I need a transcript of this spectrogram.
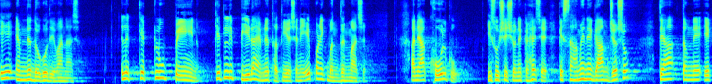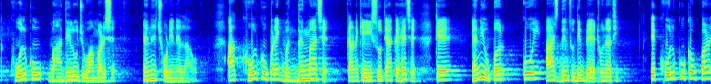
એ એમને દગો દેવાના છે. એટલે કેટલું પેન કેટલી પીડા એમને થતી હશે ને એ પણ એક બંધનમાં છે. અને આ ખોલકું ઈસુ શિષ્યોને કહે છે કે સામેને ગામ જશો, ત્યાં તમને એક ખોલકું બાંધેલું જોવા મળશે. એને છોડીને લાવો. આ ખોલકું પણ એક બંધનમાં છે. કારણ કે ઈસુ ત્યાં કહે છે કે એની ઉપર કોઈ આજ દિન સુધી બેઠું નથી. એ ખોલકું પણ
